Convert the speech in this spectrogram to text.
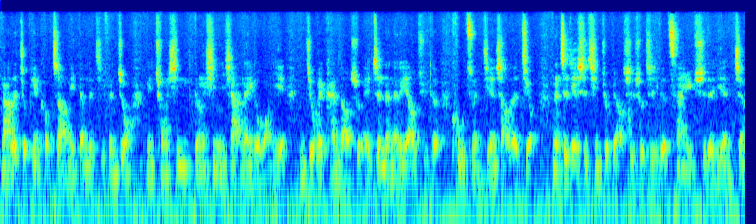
拿了九片口罩，你等个几分钟，你重新更新一下那个网页，你。就会看到说，哎，真的那个药局的库存减少了九，那这件事情就表示说，这是一个参与式的验证，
